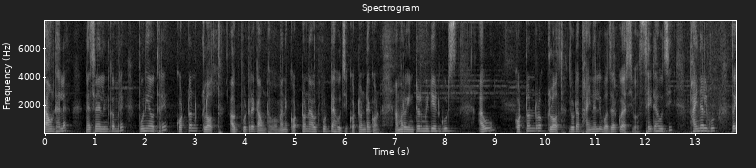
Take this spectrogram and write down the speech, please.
କାଉଣ୍ଟ ହେଲା ନ୍ୟାସନାଲ୍ ଇନକମ୍ରେ ପୁଣି ଆଉ ଥରେ କଟନ୍ କ୍ଲଥ୍ ଆଉଟପୁଟ୍ରେ କାଉଣ୍ଟ ହେବ ମାନେ କଟନ୍ ଆଉଟପୁଟ୍ଟା ହେଉଛି କଟନ୍ଟା କ'ଣ ଆମର ଇଣ୍ଟରମିଡ଼ିଏଟ୍ ଗୁଡ୍ସ ଆଉ କଟନ୍ର କ୍ଲଥ୍ ଯେଉଁଟା ଫାଇନାଲି ବଜାରକୁ ଆସିବ ସେଇଟା ହେଉଛି ଫାଇନାଲ୍ ଗୁଡ୍ ତ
